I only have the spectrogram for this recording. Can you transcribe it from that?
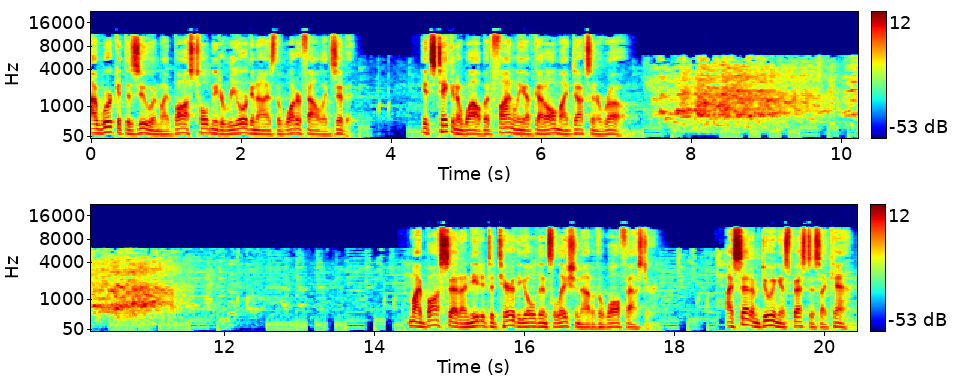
I work at the zoo and my boss told me to reorganize the waterfowl exhibit. It's taken a while, but finally I've got all my ducks in a row. My boss said I needed to tear the old insulation out of the wall faster. I said I'm doing as best as I can.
